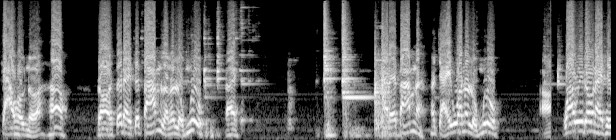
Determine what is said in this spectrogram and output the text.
cao hơn nữa không? Rồi tới đây tới 8 là nó lủng luôn. Đây. 308 nè, nó chảy quá nó lủng luôn. Đó. qua video này thì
